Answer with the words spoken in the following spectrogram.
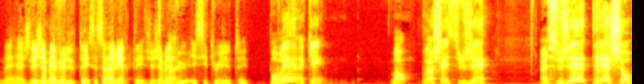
Mais je l'ai jamais vu lutter, c'est ça la vérité. J'ai jamais Ouais. vu EC3 lutter. Pour vrai? Ok. Bon, prochain sujet. Un sujet très chaud.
